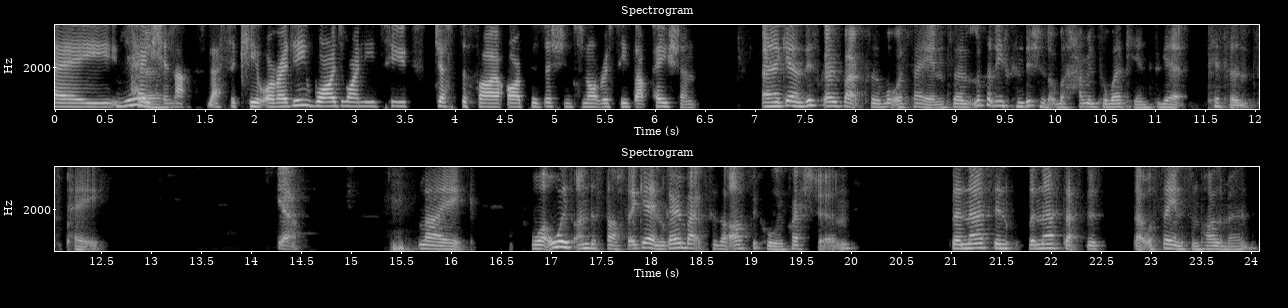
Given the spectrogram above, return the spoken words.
a yeah. patient that's less acute already? Why do I need to justify our position to not receive that patient? And again, this goes back to what we're saying. So look at these conditions that we're having to work in to get pittance pay. Yeah. Like we're always understaffed. So again, going back to the article in question, the nurse in the nurse that's just, that was saying this in Parliament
